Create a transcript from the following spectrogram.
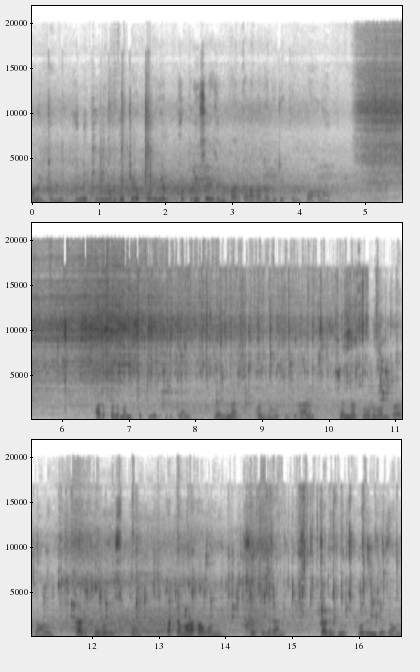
அலைக்கும். இன்றைக்கி முருங்கைக்கீரை பொரியல் எப்படி செய்யுதுன்னு பார்க்கலாம். வாங்க வீடியோக்குள்ள போகலாம். அடுப்பில் மண் சட்டி வச்சுருக்கேன். எண்ணெய் கொஞ்சம் ஊற்றிக்கிறேன் எண்ணெய் சூடு வந்ததும் கடுகு ஒரு ஸ்பூன் பட்டை மிளகா ஒன்று சேர்த்துக்கிறேன். கடுகு பொரிஞ்சதும்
